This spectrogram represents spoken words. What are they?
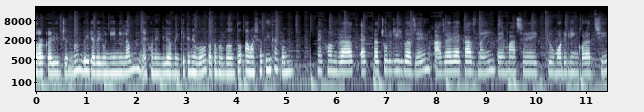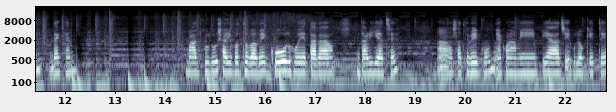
তরকারির জন্য দুইটা বেগুন নিয়ে নিলাম। এখন এগুলো আমি কেটে নেব, ততক্ষণ পর্যন্ত আমার সাথেই থাকুন। এখন রাত একটা চল্লিশ বাজে আজারে কাজ নাই, তাই মাছের একটু মডেলিং করাচ্ছি, দেখেন। মাছগুলো সারিবদ্ধভাবে গোল হয়ে তারা দাঁড়িয়ে আছে। সাথে বেগুন, এখন আমি পেঁয়াজ এগুলো কেটে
